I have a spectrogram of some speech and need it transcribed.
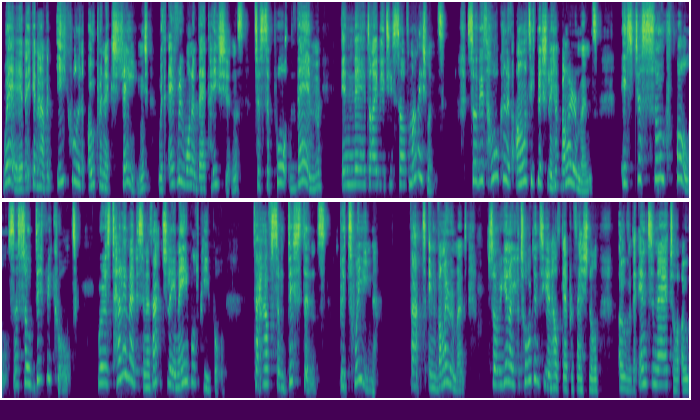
where they can have an equal and open exchange with every one of their patients to support them in their diabetes self management. So this whole kind of artificial environment is just so false and so difficult. Whereas telemedicine has actually enabled people to have some distance between that environment. So, you know, you're talking to your healthcare professional over the internet or over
